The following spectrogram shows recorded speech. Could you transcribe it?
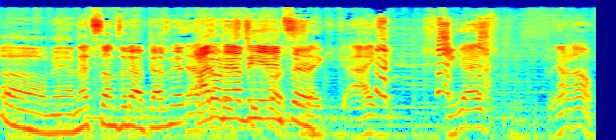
Oh man, that sums it up, doesn't it? I don't have the close. answer. Like, I, you guys, I don't know.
